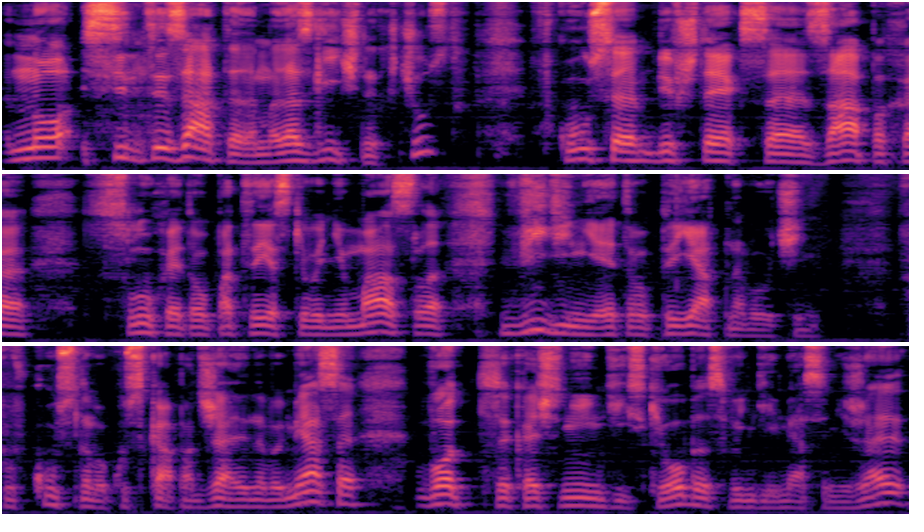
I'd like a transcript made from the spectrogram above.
но синтезатором различных чувств вкуса бифштекса, запаха, слуха этого потрескивания масла, видения этого приятного очень вкусного куска поджаренного мяса. Вот, конечно, не индийский образ, в Индии мясо не жарят,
